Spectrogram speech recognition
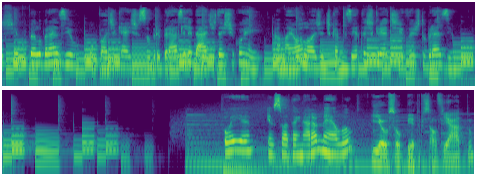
Chico pelo Brasil, o podcast sobre brasilidades da Chico Rei, a maior loja de camisetas criativas do Brasil. Oiê, eu sou a Tainara Mello. E eu sou Pedro Salviato.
